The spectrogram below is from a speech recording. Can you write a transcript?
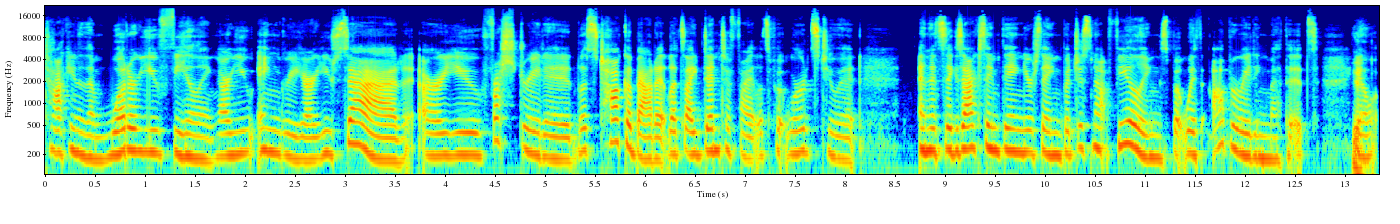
talking to them, what are you feeling? Are you angry? Are you sad? Are you frustrated? Let's talk about it. Let's identify it. Let's put words to it. And it's the exact same thing you're saying, but just not feelings, but with operating methods. You know,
